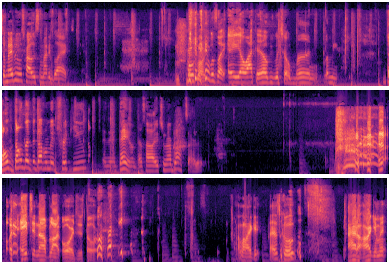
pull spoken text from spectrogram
so maybe it was probably somebody black. It was like, hey, yo, I can help you with your money. Let me. Don't don't let the government trick you. And then, damn, that's how H and R Block started. H and R Block origin story. right? I like it. That's cool. I had an argument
